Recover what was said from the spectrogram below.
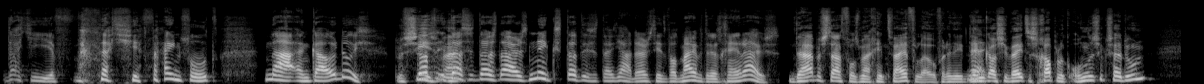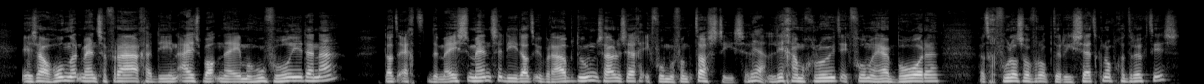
dat je je, dat je, je fijn voelt na een koude douche. Precies, dat, maar dat is, dat is, daar is niks. Dat is, het, ja, daar zit wat mij betreft geen ruis. daar bestaat volgens mij geen twijfel over. En ik denk als je wetenschappelijk onderzoek zou doen... en je zou honderd mensen vragen die een ijsbad nemen... hoe voel je je daarna? Dat echt de meeste mensen die dat überhaupt doen... zouden zeggen, ik voel me fantastisch. Ja. Het lichaam groeit, ik voel me herboren. Het gevoel alsof er op de resetknop gedrukt is.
